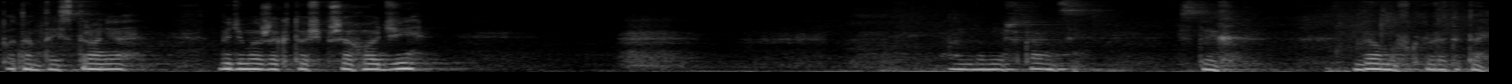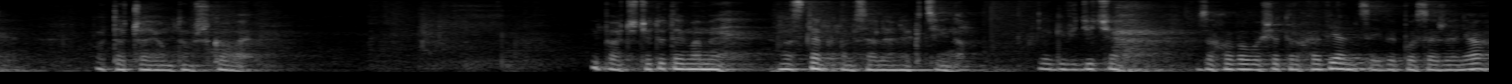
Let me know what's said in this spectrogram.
Po tamtej stronie być może ktoś przechodzi. Albo mieszkańcy z tych domów, które tutaj otaczają tą szkołę. I patrzcie, tutaj mamy następną salę lekcyjną. Jak widzicie, zachowało się trochę więcej wyposażenia.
